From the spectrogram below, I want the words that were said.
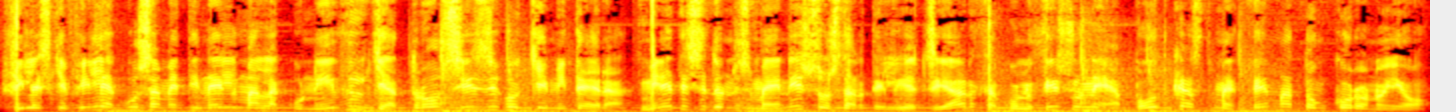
Φίλες και φίλοι, ακούσαμε την Έλλη Μαλακουνίδου, γιατρό, σύζυγο και μητέρα. Μείνετε συντονισμένοι στο star.gr, θα ακολουθήσουν νέα podcast με θέμα τον κορονοϊό.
